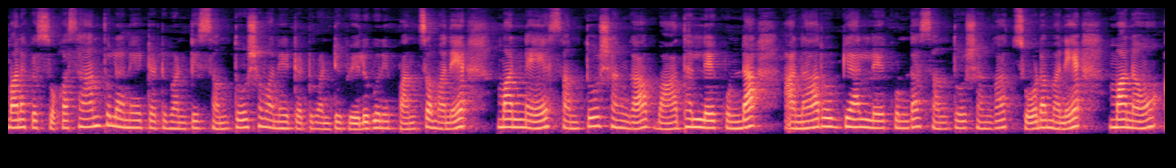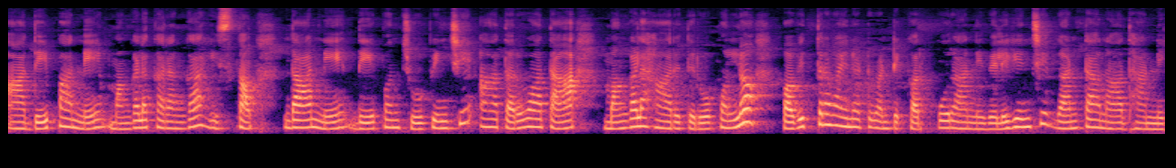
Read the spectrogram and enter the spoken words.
మనకు సుఖశాంతులు అనేటటువంటి సంతోషం అనేటటువంటి వెలుగుని పంచమనే మన్నే సంతోషంగా బాధలు లేకుండా అనారోగ్యాలు లేకుండా సంతోషంగా చూడమని మనం ఆ దీపాన్ని మంగళకరంగా ఇస్తాం. దాన్ని దీపం చూపించి ఆ తరువాత మంగళహారతి రూపంలో పవిత్రమైనటువంటి కర్పూరాన్ని వెలిగించి ఘంటానాదాన్ని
